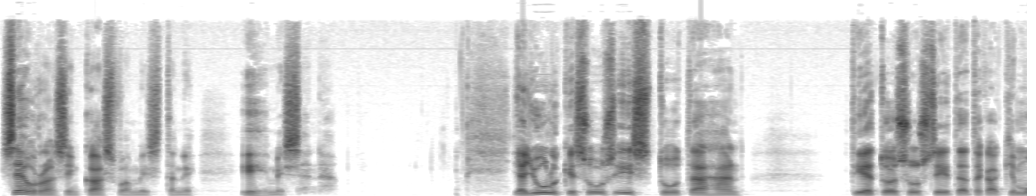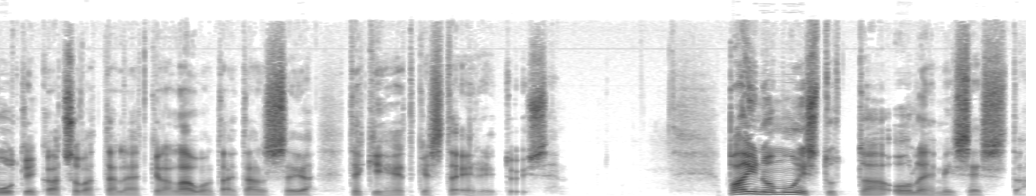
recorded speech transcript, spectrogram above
Seuraisin kasvamistani ihmisenä. Ja julkisuus istuu tähän. Tietoisuus siitä, että kaikki muutkin katsovat tällä hetkellä lauantai-tansseja, teki hetkestä erityisen. Paino muistuttaa olemisesta.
